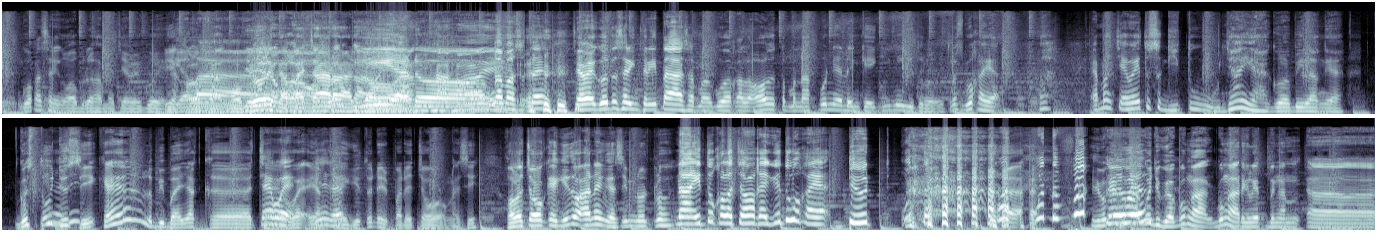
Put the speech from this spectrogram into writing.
gue kan sering ngobrol sama cewek gue Ya ya. kalau nggak Iyalah. ngobrol Iya, ya nggak pacaran ngobrol, dong. Iya dong. Hai. Enggak maksudnya cewek gue tuh sering cerita sama gue kalau oh temen aku nih ada yang kayak gini gitu loh. Terus gue kayak, ah emang cewek itu segitunya ya gue bilang ya. Gue setuju Iya nggak sih, kayak lebih banyak ke Cewek, cewek, yang iya kan? kayak gitu daripada cowok nggak sih? Kalau cowok kayak gitu aneh nggak sih menurut lo? Nah itu kalau cowok kayak gitu gue kayak, dude, what the, what, what the fuck? Ya, makanya gue, gue juga gue nggak gue nggak relate dengan eh,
